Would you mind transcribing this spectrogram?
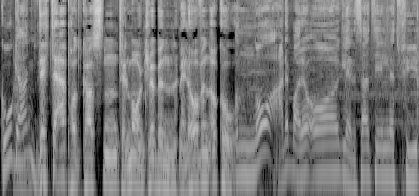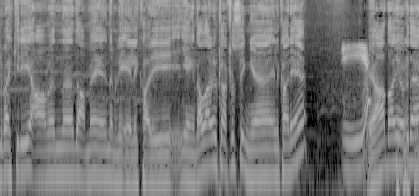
God gang. Dette er podkasten til Morgenklubben med Loven og co. Nå er det bare å glede seg til et fyrverkeri av en eh, dame, nemlig Eli Kari Gjengdal. Er du klar til å synge, Eli Kari? Ja. Ja, da gjør vi det.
